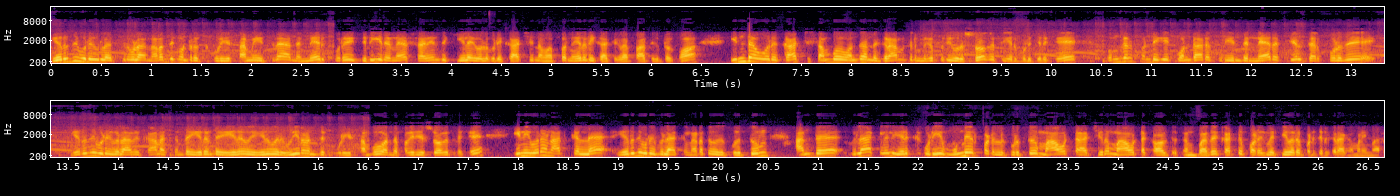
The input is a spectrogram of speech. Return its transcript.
இறுதி விடுவில திருவிழா நடந்து கொண்டிருக்கக்கூடிய சமயத்துல அந்த மேற்கூரை திடீரென சரிந்து கீழே விழக்கூடிய காட்சி நம்ம இப்ப நேரடி காட்சிகளை பார்த்துக்கிட்டு இருக்கோம். இந்த ஒரு காட்சி சம்பவம் வந்து அந்த கிராமத்தில் மிகப்பெரிய ஒரு சோகத்தை ஏற்படுத்தியிருக்கு. பொங்கல் பண்டிகை கொண்டாடக்கூடிய இந்த நேரத்தில் தற்பொழுது இறுதி விடு காண சென்ற இரண்டு இரு- இருவர் உயிரிழந்திருக்கக்கூடிய சம்பவம் அந்த பகுதியில் சோகத்திற்கு இனி வரும் நாட்கள்ல இறுதி விடு விழாக்கள் நடத்துவது குறித்தும் அந்த விழாக்களில் இருக்கக்கூடிய முன்னேற்பாடுகள் குறித்து மாவட்ட ஆட்சியரும் மாவட்ட காவல்துறை கண்பாடு கட்டுப்பாடுகளை தீவிரப்படுத்தியிருக்கிறாங்க மணிமார்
